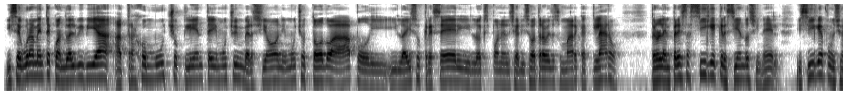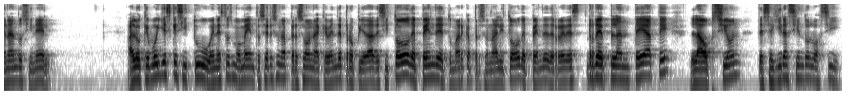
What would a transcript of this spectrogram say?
Y seguramente cuando él vivía atrajo mucho cliente y mucha inversión y mucho todo a Apple y, y, lo hizo crecer y lo exponencializó a través de su marca, claro. Pero la empresa sigue creciendo sin él y sigue funcionando sin él. A lo que voy es que si tú en estos momentos eres una persona que vende propiedades y todo depende de tu marca personal y todo depende de redes, replantéate la opción de seguir haciéndolo así.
